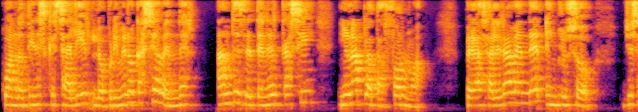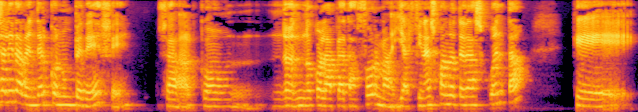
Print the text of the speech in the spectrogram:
Cuando tienes que salir, lo primero casi a vender, antes de tener casi ni una plataforma. Pero a salir a vender, incluso yo he salido a vender con un PDF, o sea, con, no con la plataforma. Y al final es cuando te das cuenta que,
